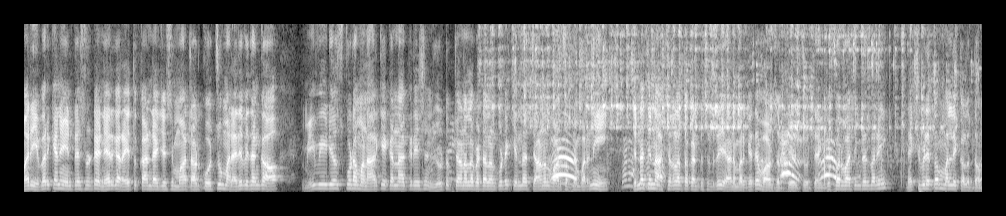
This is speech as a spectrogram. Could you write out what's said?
మరి ఎవరికైనా ఇంట్రెస్ట్ ఉంటే నేరుగా రైతు కాంటాక్ట్ చేసి మాట్లాడుకోవచ్చు. మరి అదేవిధంగా మీ వీడియోస్ కూడా మన ఆర్కే కన్నా క్రియేషన్ యూట్యూబ్ ఛానల్లో పెట్టాలనుకుంటే కింద ఛానల్ వాట్సాప్ నెంబర్ని చిన్న చిన్న అక్షరాలతో కనిపిస్తుంది ఆ నెంబర్కి అయితే వాట్సాప్ చేయొచ్చు. Thank you for watching friends మరి. నెక్స్ట్ వీడియోతో మళ్ళీ కలుద్దాం.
